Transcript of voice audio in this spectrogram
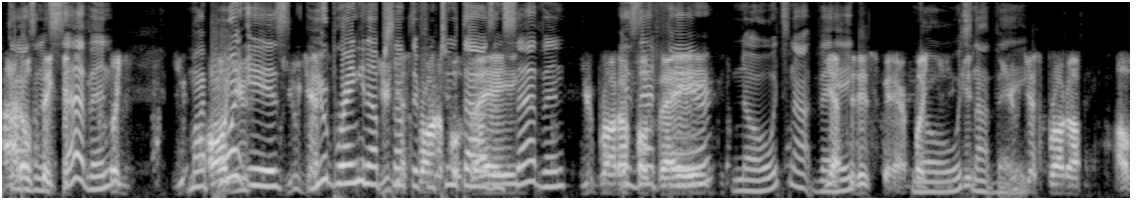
I don't think 2007. but you- My point you- is you you're bringing up something from up a vague- 2007. You brought up is a that fair? No, it's not vague. Yes, it is fair. But No, it's you- not vague. You just brought up a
